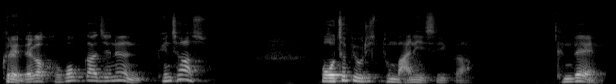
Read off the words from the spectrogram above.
그래, 내가 그거까지는 괜찮았어. 뭐 어차피 우리 집 돈 많이 있으니까. 근데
